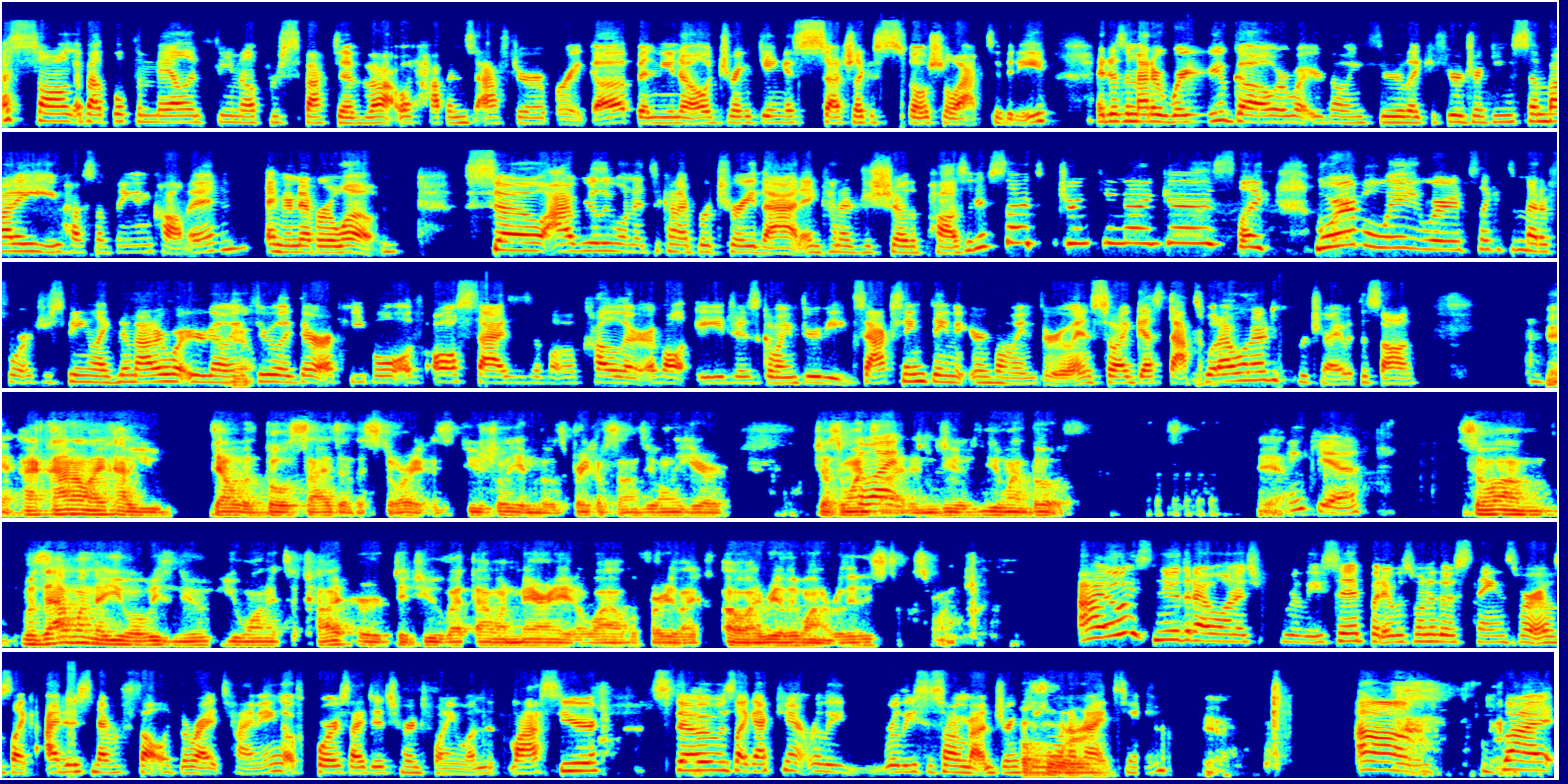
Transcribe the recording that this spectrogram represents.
a song about both the male and female perspective about what happens after a breakup and you know drinking is such like a social activity. It doesn't matter where you go or what you're going through like if you're drinking with somebody you have something in common and you're never alone so I really wanted to kind of portray that and kind of just show the positive sides of drinking, I guess. Like more of a way where it's like it's a metaphor, just being like, no matter what you're going yeah. through, like there are people of all sizes, of all color, of all ages going through the exact same thing that you're going through. And so I guess that's what I wanted to portray with the song. Yeah, I kind of like how you dealt with both sides of the story because usually in those breakup songs you only hear just one side and you you went both. Yeah. Thank you. So um was that one that you always knew you wanted to cut or did you let that one marinate a while before you're like, oh I really want to release this one? I always knew that I wanted to release it, but it was one of those things where it was like I just never felt like the right timing. Of course, I did turn 21 last year, so it was like I can't really release a song about drinking Before, when I'm 19. Yeah. Um, but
